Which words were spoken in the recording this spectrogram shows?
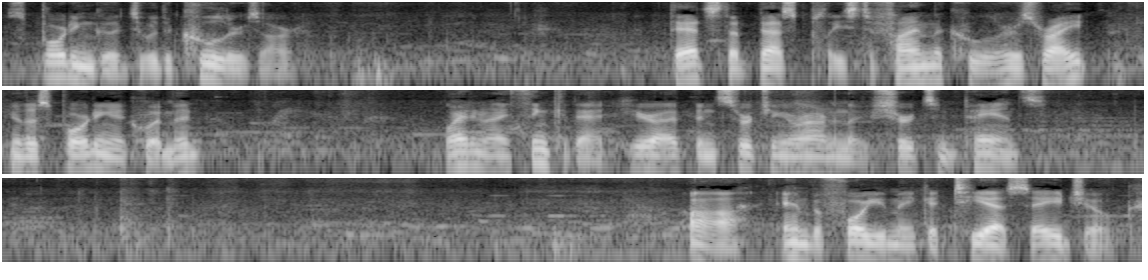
Sporting goods, where the coolers are. that's the best place to find the coolers, right? Near the sporting equipment. Why didn't I think of that? Here I've been searching around in the shirts and pants. Ah, and before you make a TSA joke,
